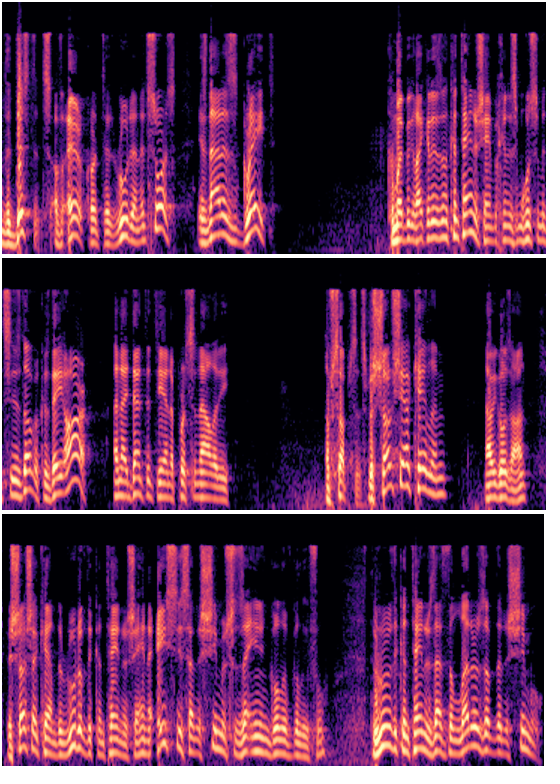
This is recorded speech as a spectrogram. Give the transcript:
the distance of air to the root and its source is not as great like it is in the container, because they are an identity and a personality of substance. Now he goes on. The root of the container, the root of the containers, that's the letters of the Rishimu.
